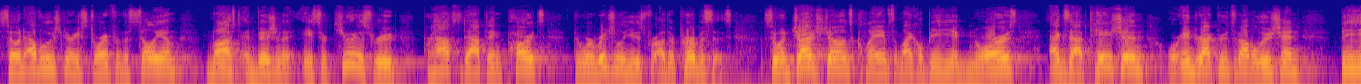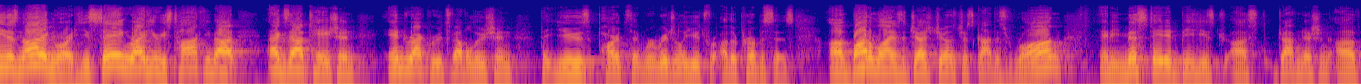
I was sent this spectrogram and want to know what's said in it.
So an evolutionary story for the cilium must envision a circuitous route, perhaps adapting parts that were originally used for other purposes. So when Judge Jones claims that Michael Behe ignores exaptation or indirect routes of evolution, Behe does not ignore it. He's saying right here, he's talking about exaptation, indirect routes of evolution that use parts that were originally used for other purposes. Uh, bottom line is that Judge Jones just got this wrong, and he misstated Behe's uh, definition of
